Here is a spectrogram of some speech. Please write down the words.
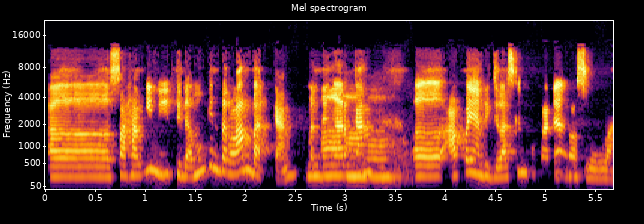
eh, Sahal ini tidak mungkin terlambat kan mendengarkan Hmm. eh, apa yang dijelaskan kepada Rasulullah.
